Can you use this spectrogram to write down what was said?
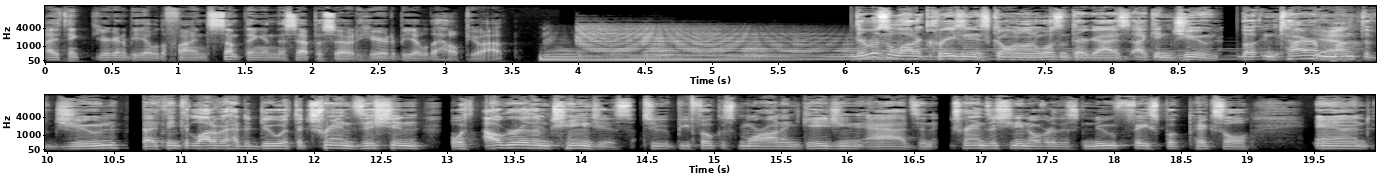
I think you're going to be able to find something in this episode here to be able to help you out. There was a lot of craziness going on, wasn't there, guys? Like in June, the entire yeah. month of June, I think a lot of it had to do with the transition with algorithm changes to be focused more on engaging ads and transitioning over to this new Facebook pixel. And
